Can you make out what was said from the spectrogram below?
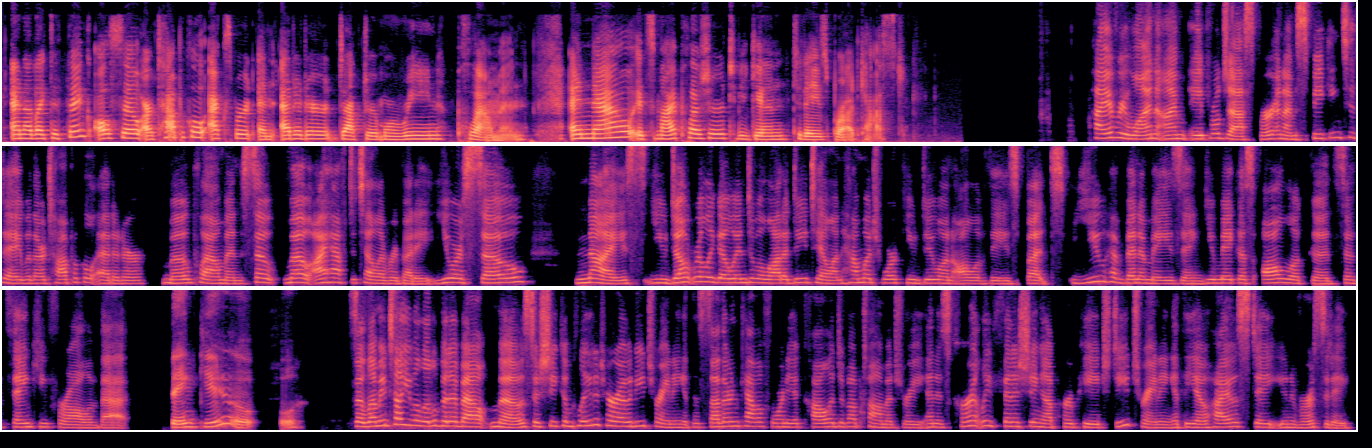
and I'd like to thank also our topical expert and editor, Dr. Maureen Plaumann. And now it's my pleasure to begin today's broadcast. Hi, everyone. I'm April Jasper, and I'm speaking today with our topical editor, Mo Plaumann. So, Mo, I have to tell everybody, you are so nice. You don't really go into a lot of detail on how much work you do on all of these, but you have been amazing. You make us all look good. So, thank you for all of that. Thank you. So let me tell you a little bit about Mo. So she completed her OD training at the Southern California College of Optometry and is currently finishing up her PhD training at the Ohio State University.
